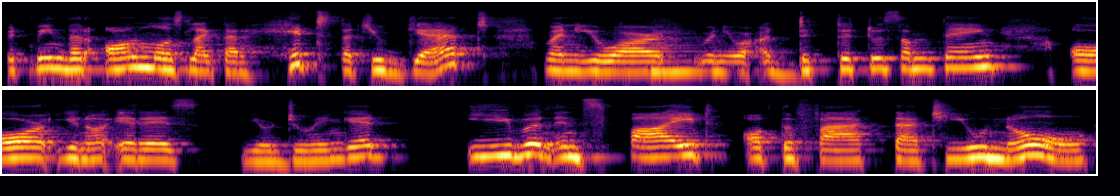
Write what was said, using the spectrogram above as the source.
between that almost like that hit that you get when you are yeah. when you are addicted to something, or you know, it is you're doing it even in spite of the fact that you know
